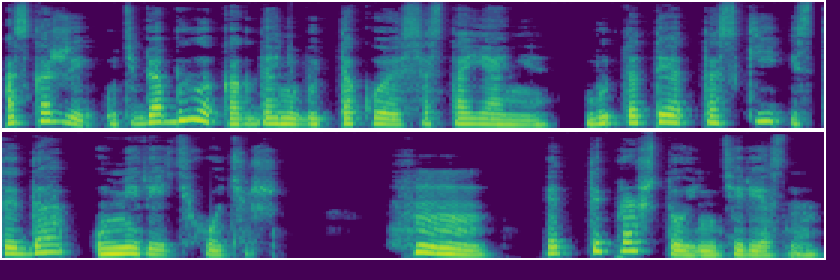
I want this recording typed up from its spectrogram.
а скажи, у тебя было когда-нибудь такое состояние, будто ты от тоски и стыда умереть хочешь? Хм, это ты про что, интересно?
